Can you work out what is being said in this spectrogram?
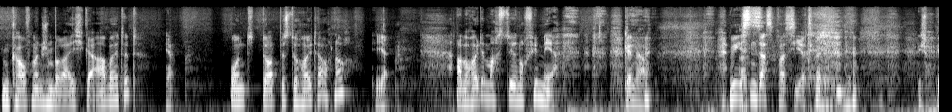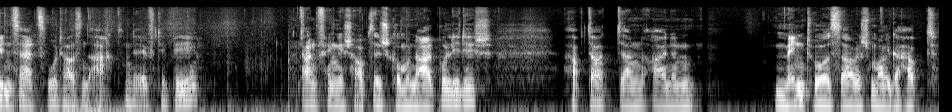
im kaufmännischen Bereich gearbeitet? Ja. Und dort bist du heute auch noch? ja, Aber heute machst du ja noch viel mehr. genau. Wie ist denn Das- das passiert? Ich bin seit 2008 in der FDP, anfänglich hauptsächlich kommunalpolitisch, habe dort dann einen Mentor, sage ich mal, gehabt.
